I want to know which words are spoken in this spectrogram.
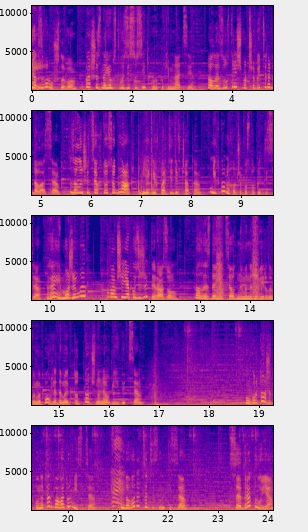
Як зворушливо. Перше знайомство зі сусідкою по кімнаті. Але зустріч, вочевидь, не вдалася. Залишиться хтось одна, як і вперті дівчата. Ніхто не хоче поступитися. Гей, може, мир? Вам ще якось жити разом. Але, здається, одними недовірливими поглядами тут точно не обійдеться. У гуртожитку не так багато місця. Доводиться тіснитися. Це дратує.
